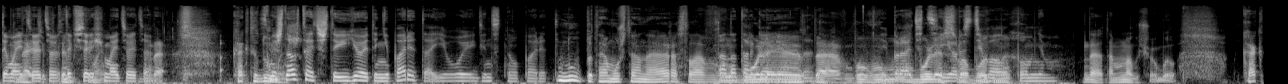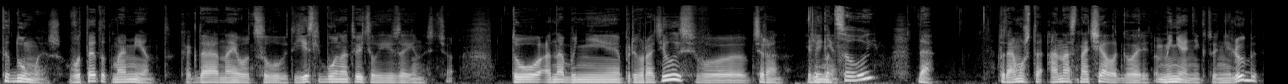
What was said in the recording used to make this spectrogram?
ты моя Да, тетя, типа, ты, все еще моя тетя. Да. Как ты думаешь? Смешно, кстати, что ее это не парит, а его единственного парит. Ну, потому что она росла в Она более, да, да, в, в- И в братец более ее раздевал, свободных. помним. Да, там много чего было. Как ты думаешь, вот этот момент, когда она его целует, если бы он ответил ей взаимностью, то она бы не превратилась в тирана или нет? Поцелуй? Да. Потому что она сначала говорит, меня никто не любит,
